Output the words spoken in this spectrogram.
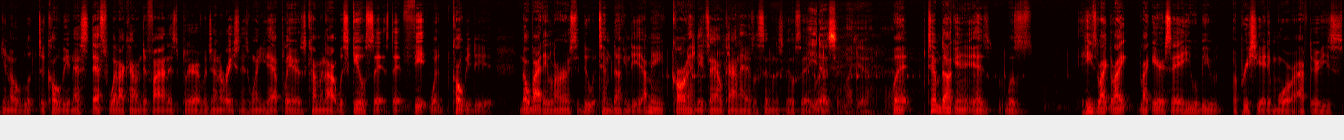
you know look to Kobe, and that's that's what I kind of define as the player of a generation is when you have players coming out with skill sets that fit what Kobe did. Nobody learns to do what Tim Duncan did. I mean, Karl-Anthony Town kind of has a similar skill set. He but- does seem like yeah. yeah. but Tim Duncan is was he's like like like Eric said, he will be appreciated more after he's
